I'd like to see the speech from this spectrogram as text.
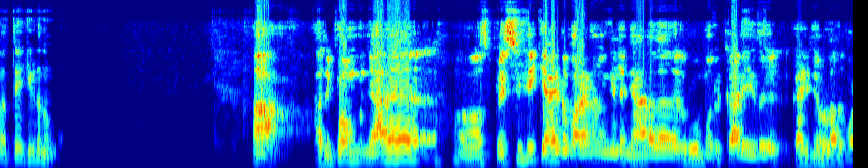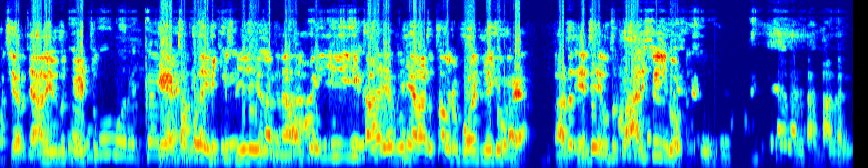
പ്രത്യേകിച്ച് ഇടുന്നുണ്ട്. ആ അതിപ്പം ഞാൻ സ്പെസിഫിക് ആയിട്ട് പറയണമെങ്കിൽ ഞാനത് റൂം റെക്കോർഡ് ചെയ്ത് കഴിഞ്ഞുള്ളൂ. അത് കുറച്ചു നേരം ഞാൻ ഇരുന്ന് കേട്ടു. റൂം റിക്കാർഡ് കേട്ടപ്പോൾ എനിക്ക് ഫീൽ ചെയ്ത് അങ്ങനെ. അതിപ്പോ ഈ ഈ കാര്യം ഇനി അടുത്ത ഒരു പോയിന്റിലേക്ക് പറയാം. അത് എന്റെ ഒന്ന് ക്ലാരിഫൈ ചെയ്തോട്ടെ. അതല്ല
